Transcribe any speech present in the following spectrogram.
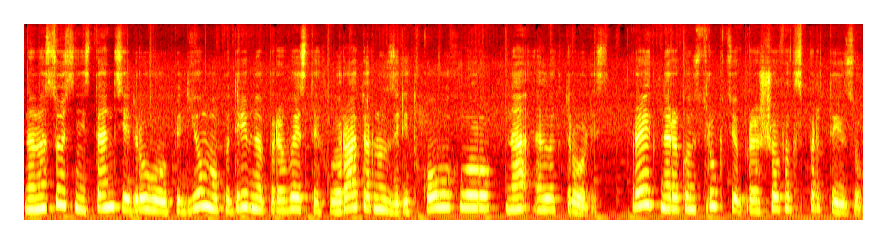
на насосній станції другого підйому потрібно перевести хлораторну з рідкого хлору на електроліз. Проект на реконструкцію пройшов експертизу.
